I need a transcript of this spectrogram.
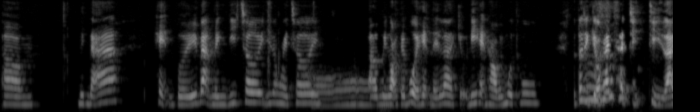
um, mình đã hẹn với bạn mình đi chơi, đi ra ngoài chơi. Oh. Uh, mình gọi cái buổi hẹn đấy là kiểu đi hẹn hò với mùa thu thật thì kiểu hai chỉ chỉ là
